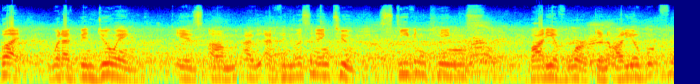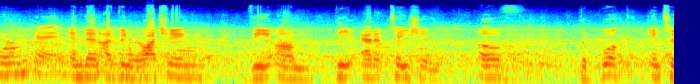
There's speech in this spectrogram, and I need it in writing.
but what I've been doing is um, I, I've been listening to Stephen King's body of work in audiobook form, Okay. and then I've been watching the um, the adaptation of the book into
